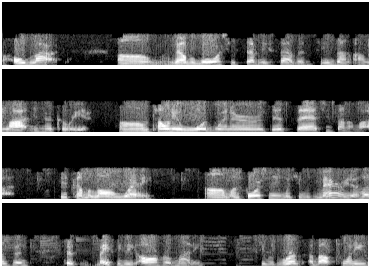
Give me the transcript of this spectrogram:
a whole lot. Um, Melba Moore, she's 77. She's done a lot in her career. Um, Tony Award winner, this, that. She's done a lot. She's come a long way. Um, unfortunately, when she was married, her husband took basically all her money. She was worth about twenty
